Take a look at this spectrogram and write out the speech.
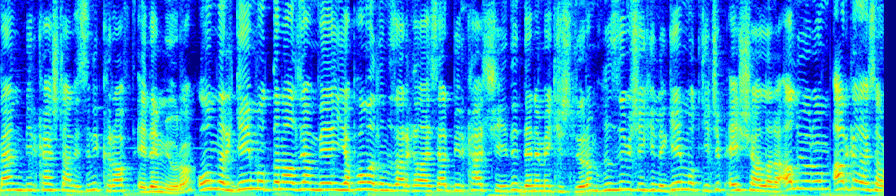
ben birkaç tanesini craft edemiyorum. Onları game moddan alacağım ve yapamadığımız arkadaşlar birkaç şeyi de denemek istiyorum. Hızlı bir şekilde game mod geçip eşyaları alıyorum. Arkadaşlar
